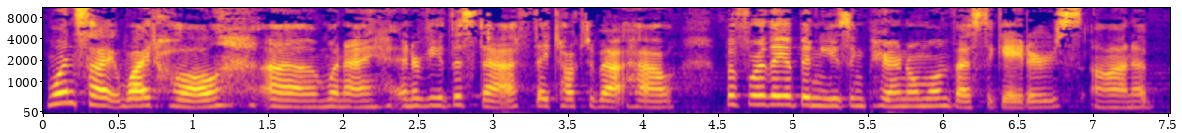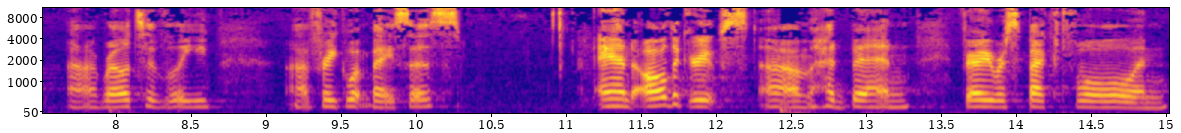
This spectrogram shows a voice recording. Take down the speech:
One site, Whitehall, uh, when I interviewed the staff, they talked about how before they had been using paranormal investigators on a relatively frequent basis, and all the groups um, had been very respectful and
